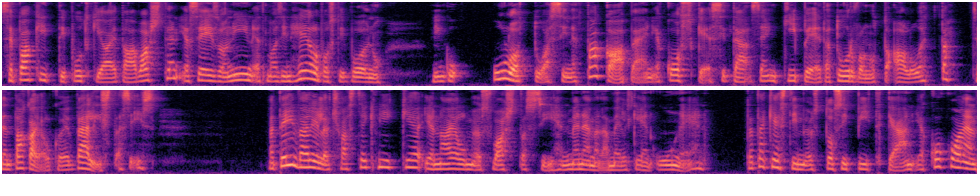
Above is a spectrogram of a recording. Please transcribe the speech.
Se pakitti putkiaitaa vasten ja seisoi niin, että mä olisin helposti voinut niin kuin, ulottua sinne takapäin ja koskea sitä sen kipeätä turvonnutta aluetta, sen takajalkojen välistä siis. Mä tein välillä trust-tekniikkiä ja Nail myös vastasi siihen menemällä melkein uneen. Tätä kesti myös tosi pitkään ja koko ajan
